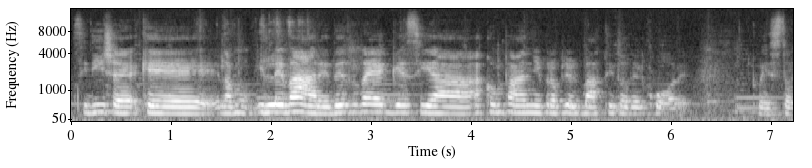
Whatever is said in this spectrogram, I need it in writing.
Si dice che la, il levare del reggae sia, accompagni proprio il battito del cuore questo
